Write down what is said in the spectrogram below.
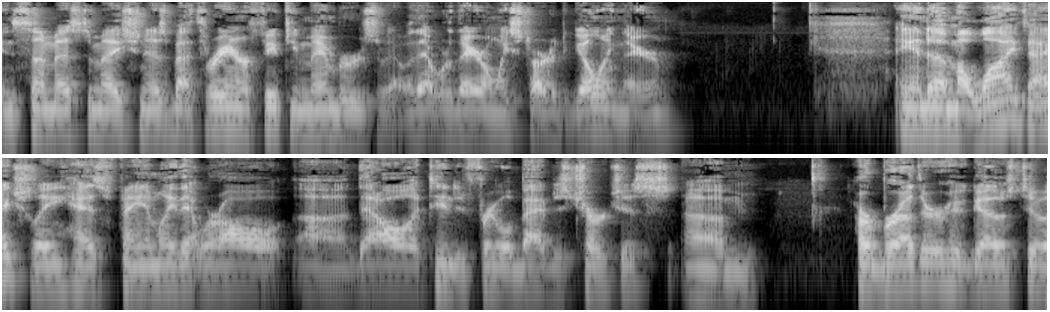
in some estimation. is about 350 members that were there when we started going there. And uh, my wife actually has family that were all uh, that all attended Free Will Baptist churches. Um, her brother, who goes to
